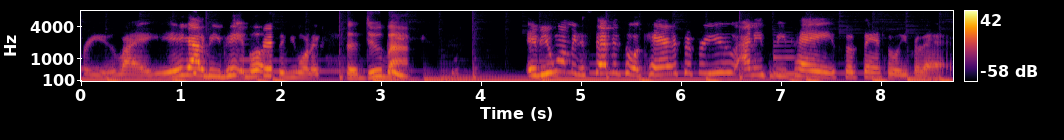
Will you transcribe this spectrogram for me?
for you. Like you got to be big bucks if you want to. The Dubai. If you want me to step into a character for you, I need to be paid substantially for that.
